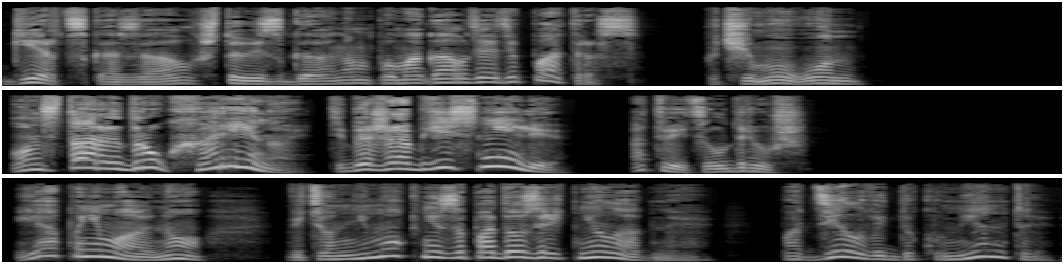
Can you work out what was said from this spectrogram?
Герд сказал, что изганам помогал дядя Патрос. Почему он? «Он старый друг Харина, тебе же объяснили», — ответил Дрюш. Я понимаю, но ведь он не мог не заподозрить неладное. Подделывать документы?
